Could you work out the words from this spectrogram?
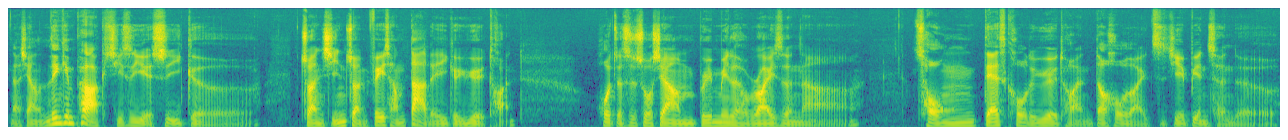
那像 Linkin Park 其实也是一个转型转非常大的一个乐团，或者是说像 Bring Me The Horizon 啊，从 d e s c o 的乐团到后来直接变成了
